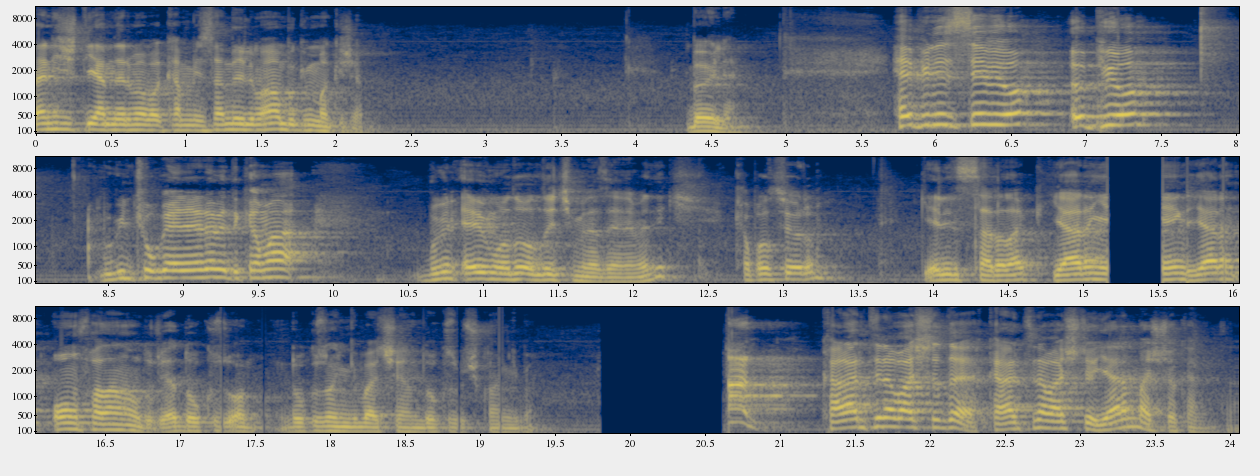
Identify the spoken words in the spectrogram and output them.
Ben hiç DM'lerime bakan bir insan değilim ama bugün bakacağım. Böyle. Hepinizi seviyorum, öpüyorum. Bugün çok eğlenemedik ama bugün ev modu olduğu için biraz eğlenemedik. Kapatıyorum. Gelin sarılak. Yarın yarın 10 falan olur ya. 9 10. 9 10 gibi açarım. 9.30 10 gibi. Lan! Karantina başladı. Karantina başlıyor. Yarın başlıyor karantina.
